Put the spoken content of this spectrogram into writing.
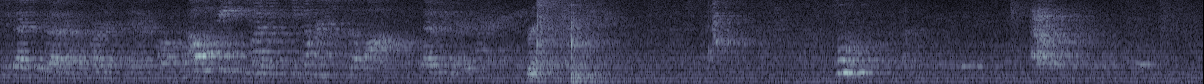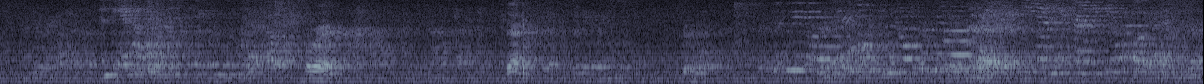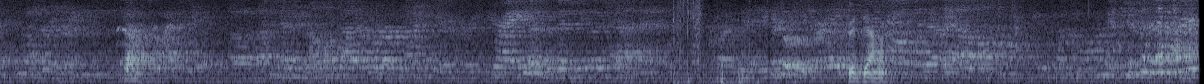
She's actually got a heart attack. Oh, okay, do you want us to keep the harness for the walks? That'd be great. Bring. And Mia has one too? Correct. Too? Down. Good down.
